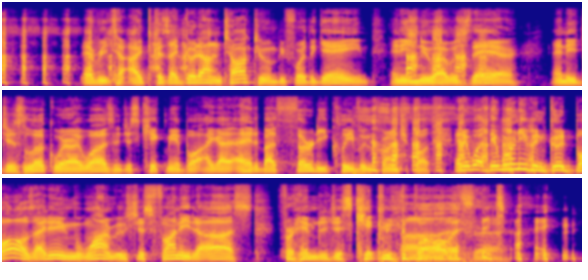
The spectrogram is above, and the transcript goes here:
every time, because I'd go down and talk to him before the game, and he knew I was there. And he'd just look where I was and just kick me a ball. I got, I had about thirty Cleveland Crunch balls, and it was, they weren't even good balls. I didn't even want them. It was just funny to us for him to just kick me a ball that's, every uh, time.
